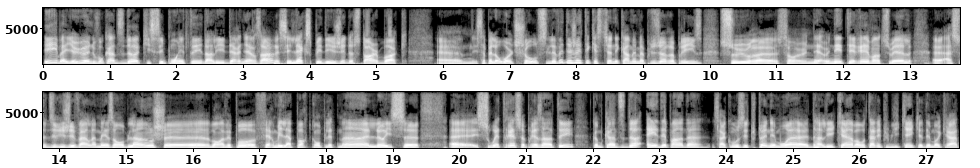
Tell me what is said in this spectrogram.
Et ben, il y a eu un nouveau candidat qui s'est pointé dans les dernières heures, et c'est l'ex-PDG de Starbucks. Euh, il s'appelle Howard Schultz. Il avait déjà été questionné quand même à plusieurs reprises sur euh, son, un, intérêt éventuel euh, à se diriger vers la Maison Blanche. bon, avait pas fermé la porte complètement. Là, il se il souhaiterait se présenter comme candidat indépendant. Ça a causé tout un émoi dans les camps, autant républicains que démocrates.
